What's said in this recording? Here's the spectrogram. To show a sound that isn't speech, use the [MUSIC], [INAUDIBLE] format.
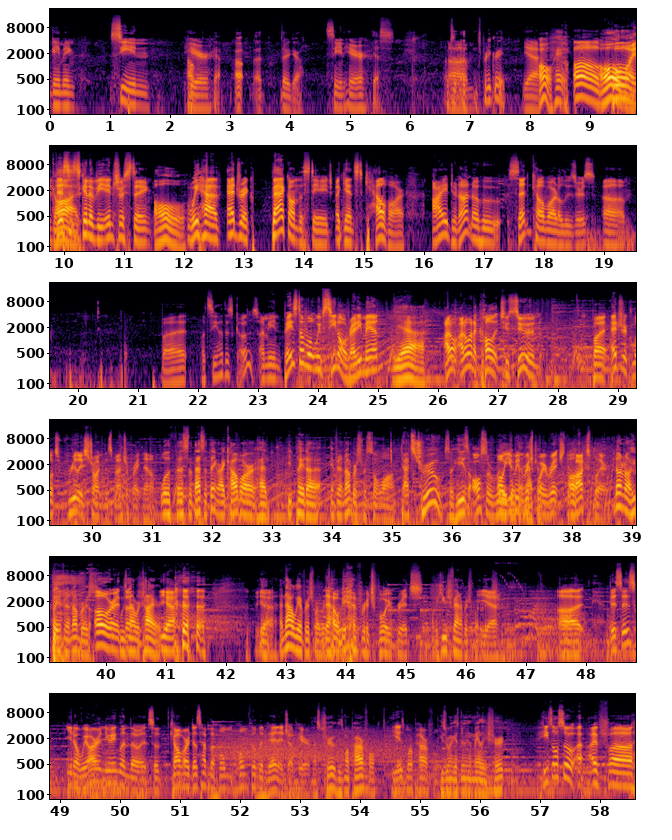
gaming scene Oh, here, yeah. Oh, uh, there you go. scene here. Yes. It's, uh, Um, it's pretty great. Yeah. Oh, hey. Oh, Oh boy, this is going to be interesting. Oh. We have Edric back on the stage against Kalvar. I do not know who sent Kalvar to losers, um, but let's see how this goes. I mean, based on what we've seen already, man, Yeah. I don't I don't want to call it too soon, but Edric looks really strong in this matchup right now. Well, that's, that's the thing, right? Kalvar had he played uh, Infinite Numbers for so long, That's true. so he's also really. oh, you mean Rich matchup. Boy Rich, the Oh. box player? No, no, he played Infinite Numbers. [LAUGHS] Oh, right. Who's the- now retired. [LAUGHS] [LAUGHS] Yeah. yeah. And now we have Rich Boy Rich. Now we have Rich Boy Rich. I'm a huge fan of Rich Boy Rich. Yeah. Uh, this is, you know, we are in New England though, and so Kalvar does have the home home field advantage up here. That's true. He's more powerful. He is more powerful. He's wearing his New England melee shirt. He's also I, I've uh,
